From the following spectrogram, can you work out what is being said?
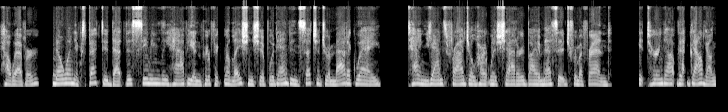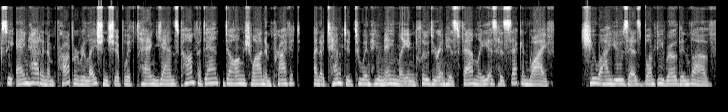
However, no one expected that this seemingly happy and perfect relationship would end in such a dramatic way. Tang Yan's fragile heart was shattered by a message from a friend. It turned out that Gao Yongxiang had an improper relationship with Tang Yan's confidant Dong Xuan in private, and attempted to inhumanely include her in his family as his second wife. Qiuzu's bumpy road in love.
